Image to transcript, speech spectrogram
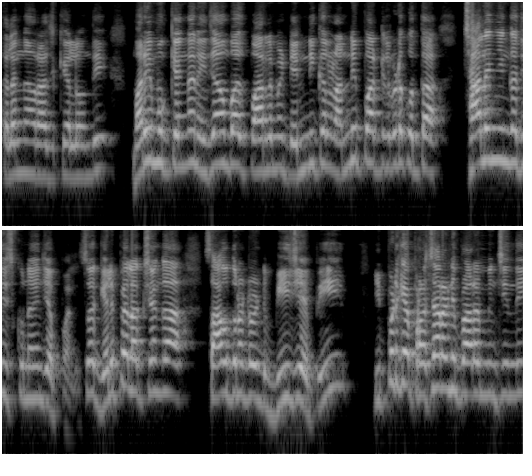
తెలంగాణ రాజకీయాల్లో ఉంది. మరీ ముఖ్యంగా నిజామాబాద్ పార్లమెంట్ ఎన్నికలను అన్ని పార్టీలు కూడా కొంత ఛాలెంజింగ్గా తీసుకున్నాయని చెప్పాలి. సో గెలిపే లక్ష్యంగా సాగుతున్నటువంటి బీజేపీ ఇప్పటికే ప్రచారాన్ని ప్రారంభించింది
